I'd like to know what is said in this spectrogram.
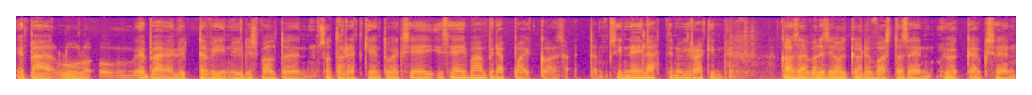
epäluulo, epäilyttäviin Yhdysvaltojen sotaretkien tueksi. Ei, se ei vaan pidä paikkaansa. Että sinne ei lähtenyt Irakin kansainvälisen oikeuden vastaiseen hyökkäykseen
